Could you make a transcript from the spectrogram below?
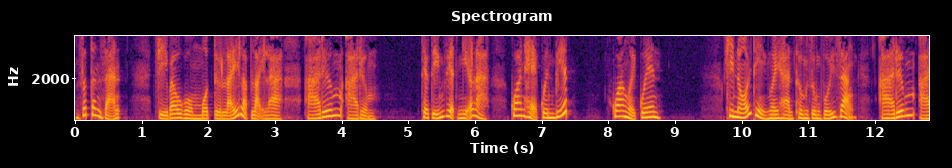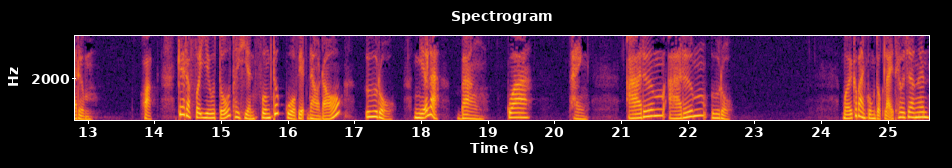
rất đơn giản, chỉ bao gồm một từ lấy lặp lại là 아름 아름. Theo tiếng Việt nghĩa là quan hệ quen biết, qua người quen. Khi nói thì người Hàn thường dùng với dạng 아름 아름 hoặc kết hợp với yếu tố thể hiện phương thức của việc nào đó, 으로, nghĩa là bằng, qua, thành 아름아름으로. Mời các bạn cùng đọc lại theo Trang Ngân.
